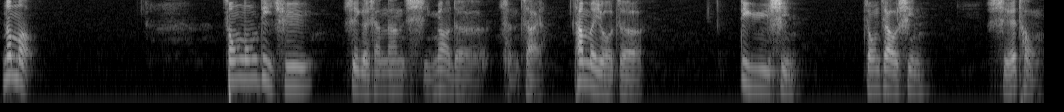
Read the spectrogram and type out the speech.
那么中东地区是一个相当奇妙的存在，他们有着地域性、宗教性、血统、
